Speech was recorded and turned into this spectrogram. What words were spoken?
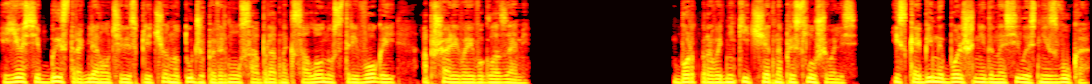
Йоси быстро глянул через плечо, но тут же повернулся обратно к салону с тревогой, обшаривая его глазами. Бортпроводники тщетно прислушивались. Из кабины больше не доносилось ни звука.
